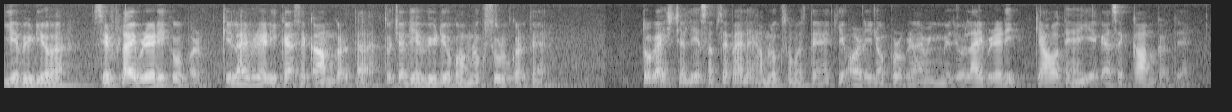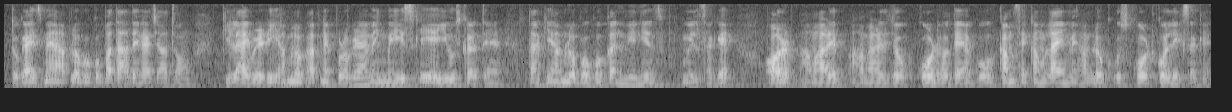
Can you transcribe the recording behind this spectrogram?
ये वीडियो है सिर्फ़ लाइब्रेरी के ऊपर कि लाइब्रेरी कैसे काम करता है। तो चलिए वीडियो को हम लोग शुरू करते हैं। तो गाइज़ चलिए सबसे पहले हम लोग समझते हैं कि ऑर्डिनो प्रोग्रामिंग में जो लाइब्रेरी क्या होते हैं, ये कैसे काम करते हैं। तो गाइज़ मैं आप लोगों को बता देना चाहता हूँ कि लाइब्रेरी हम लोग अपने प्रोग्रामिंग में इसलिए यूज़ करते हैं ताकि हम लोगों को कन्वीनियंस मिल सके और हमारे हमारे जो कोड होते हैं, वो कम से कम लाइन में हम लोग उस कोड को लिख सकें।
